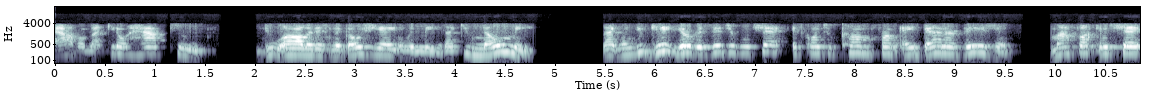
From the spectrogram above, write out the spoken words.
album, like you don't have to do all of this negotiating with me. Like you know me. Like when you get your residual check, it's going to come from a banner vision. My fucking check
